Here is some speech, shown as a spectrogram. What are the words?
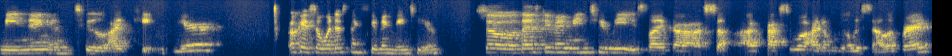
meaning until I came here. okay, so what does Thanksgiving mean to you? So, Thanksgiving mean to me is like a, a festival I don't really celebrate,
